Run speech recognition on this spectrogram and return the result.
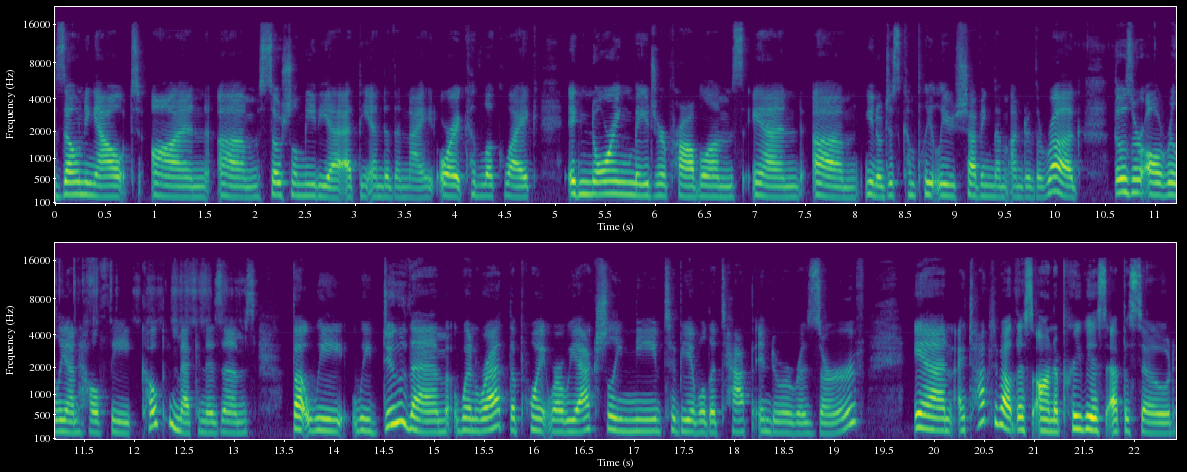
zoning out on um, social media at the end of the night, or it could look like ignoring major problems and, um, you know, just completely shoving them under the rug. Those are all really unhealthy coping mechanisms but we we do them when we're at the point where we actually need to be able to tap into a reserve and i talked about this on a previous episode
